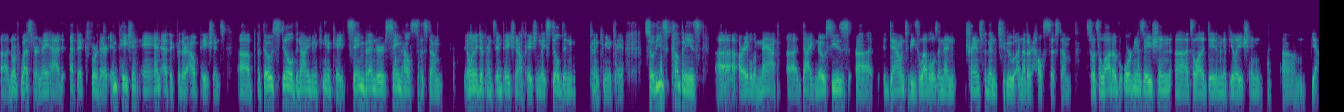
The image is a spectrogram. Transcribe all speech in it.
uh, Northwestern, they had Epic for their inpatient and Epic for their outpatient, uh, but those still did not even communicate. Same vendor, same health system. The only difference, inpatient, outpatient, they still didn't couldn't communicate. So these companies uh, are able to map uh, diagnoses uh, down to these levels and then transfer them to another health system. So it's a lot of organization, uh, it's a lot of data manipulation. Um, yeah.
